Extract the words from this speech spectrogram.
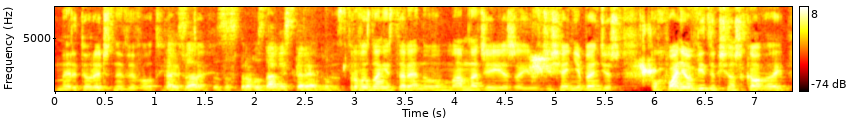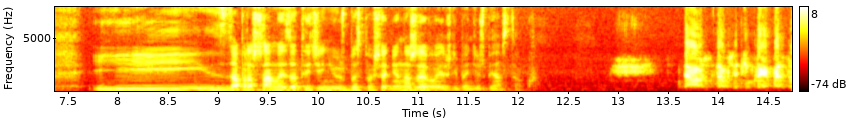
merytoryczny wywód. Tak, za, tutaj- za sprawozdanie z terenu. Sprawozdanie z terenu. Mam nadzieję, że już dzisiaj nie będziesz pochłaniał wiedzy książkowej i zapraszamy za tydzień już bezpośrednio na żywo, jeżeli będziesz w Białymstoku. Dobrze, dobrze, dziękuję bardzo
